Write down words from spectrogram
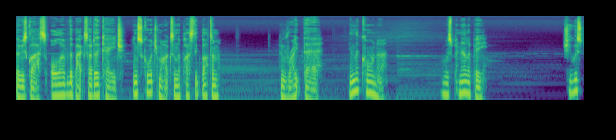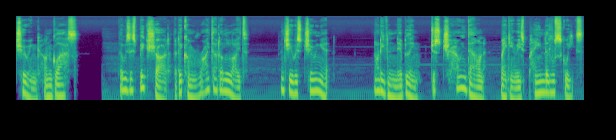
There was glass all over the backside of the cage and scorch marks on the plastic bottom. And right there, in the corner, was Penelope. She was chewing on glass. There was this big shard that had come right out of the light, and she was chewing it. Not even nibbling, just chowing down, making these pain little squeaks.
